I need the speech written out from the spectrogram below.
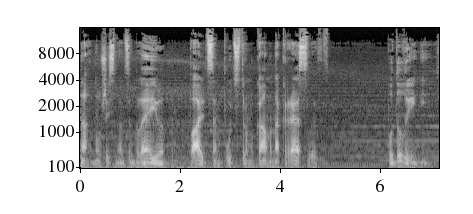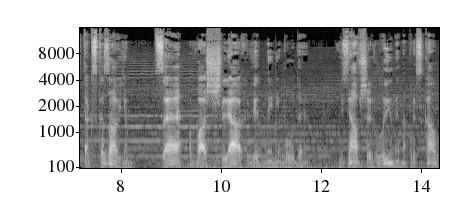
нагнувшись над землею, пальцем путь струмкам накреслив. По долині й так сказав їм це ваш шлях віднині буде. Взявши глини на прискалку,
